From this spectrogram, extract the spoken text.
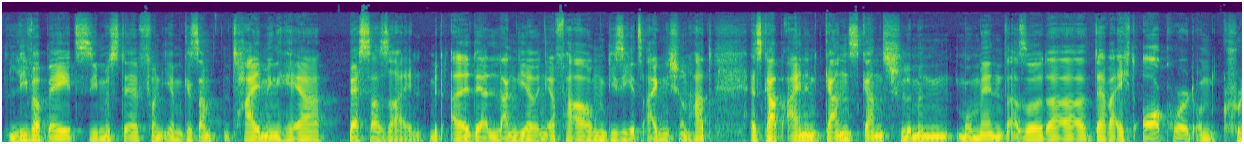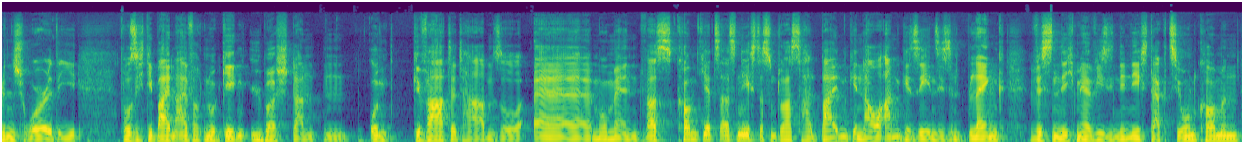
Lever Bates, sie müsste von ihrem gesamten Timing her besser sein mit all der langjährigen Erfahrung, die sie jetzt eigentlich schon hat. Es gab einen ganz, ganz schlimmen Moment, also da, der war echt awkward und cringeworthy, wo sich die beiden einfach nur gegenüberstanden und gewartet haben, so, äh, Moment, was kommt jetzt als nächstes? Und du hast halt beiden genau angesehen, sie sind blank, wissen nicht mehr, wie sie in die nächste Aktion kommen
